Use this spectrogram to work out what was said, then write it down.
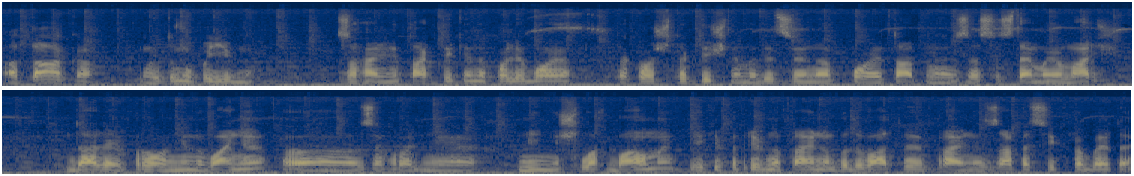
атака, ну і тому подібне. загальні тактики на полі бою, також тактична медицина поетапно за системою марш. Далі про мінування, е, загородні міні-шлагбауми, які потрібно правильно будувати, правильний запис їх робити.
